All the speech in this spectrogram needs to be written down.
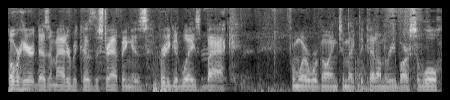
Over here it doesn't matter because the strapping is pretty good ways back from where we're going to make the cut on the rebar. So we'll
